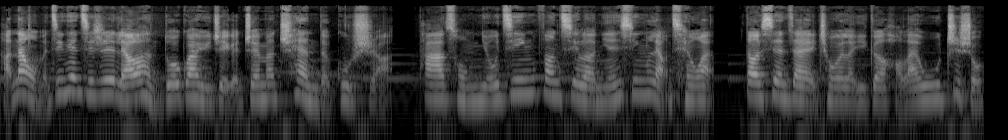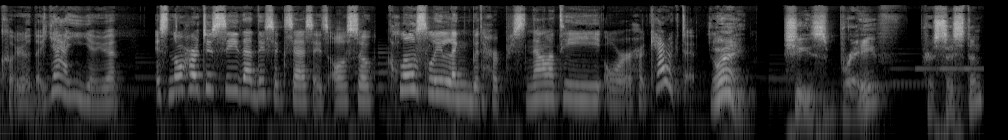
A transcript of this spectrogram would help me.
好，那我们今天其实聊了很多关于这个 Gemma Chan 的故事啊。她从牛津放弃了年薪两千万， 到现在成为了一个好莱坞炙手可热的亚裔演员。It's not hard to see that this success is also closely linked with her personality or her character. Right. She's brave, persistent,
